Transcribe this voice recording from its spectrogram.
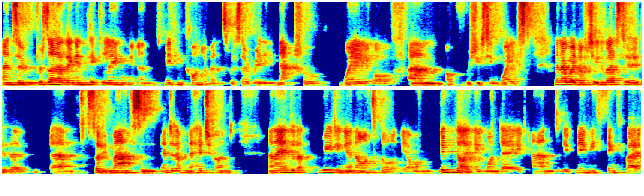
And so preserving and pickling and making condiments was a really natural way of, um, of reducing waste. Then I went off to university, I did a, um, studied maths and ended up in a hedge fund and I ended up reading an article on bin diving one day, and it made me think about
